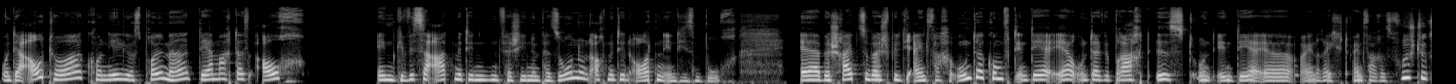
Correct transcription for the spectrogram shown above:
Und der Autor, Cornelius Polmer, der macht das auch in gewisser Art mit den verschiedenen Personen und auch mit den Orten in diesem Buch. Er beschreibt zum Beispiel die einfache Unterkunft, in der er untergebracht ist und in der er ein recht einfaches Frühstück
